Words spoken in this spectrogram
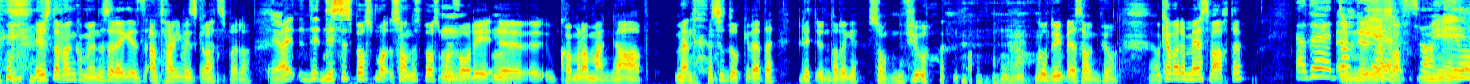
I Stavanger kommune så er det antageligvis gratis briller. Ja. Nei, disse spørsmål, sånne spørsmål Mm, får de, mm. uh, kommer det mange av. Men så dukker dette litt underlige Sognefjorden. Hvor dyp er Sognefjorden? Og hva var det vi svarte? Ja, det, dere svarte jo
